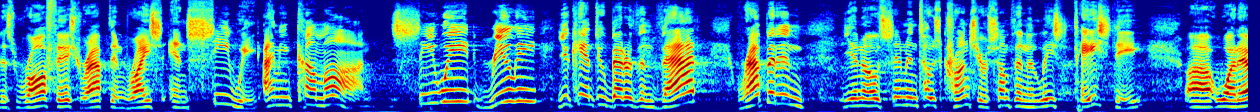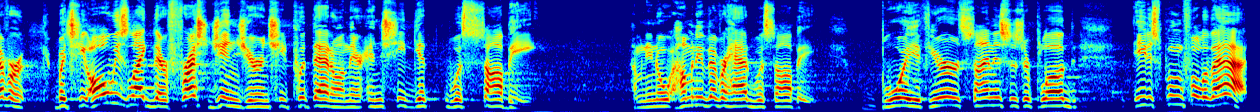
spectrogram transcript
this raw fish wrapped in rice and seaweed. I mean, come on. Seaweed? Really? You can't do better than that? Wrap it in, you know, cinnamon toast crunch or something at least tasty, uh, whatever. But she always liked their fresh ginger and she'd put that on there and she'd get wasabi. How many know how many have ever had wasabi? Boy, if your sinuses are plugged, eat a spoonful of that.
